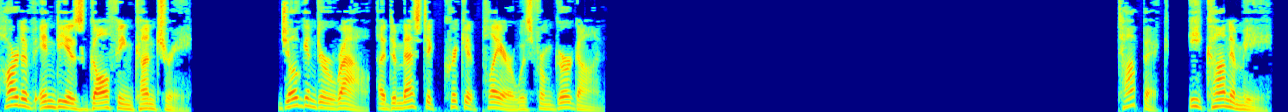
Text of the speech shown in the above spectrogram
heart of India's golfing country. Joginder Rao, a domestic cricket player was from Gurgaon. Economy.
